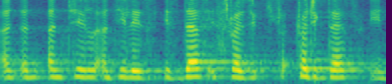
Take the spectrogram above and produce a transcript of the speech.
and, until until his, his death, his tragic, tra tragic death in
